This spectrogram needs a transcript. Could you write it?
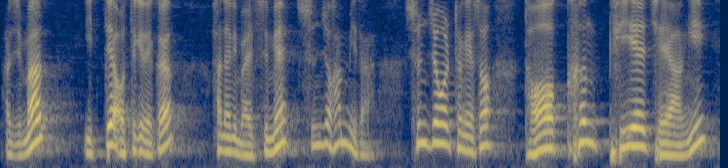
하지만 이때 어떻게 될까요? 하나님 말씀에 순종합니다. 순종을 통해서 더 큰 피해 재앙이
